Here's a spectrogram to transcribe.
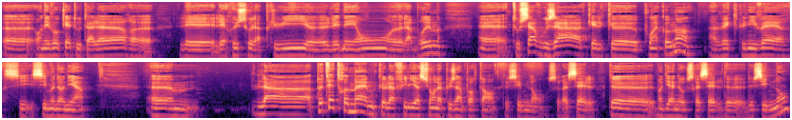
euh, on évoquait tout à l'heure euh, les, rues sous la pluie, euh, les néons, la brume. tout ça vous a quelques points communs avec l'univers simononien. Peut-être même que la filiation la plus importante de Simon serait celle de Modiano serait celle de, de Simon,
